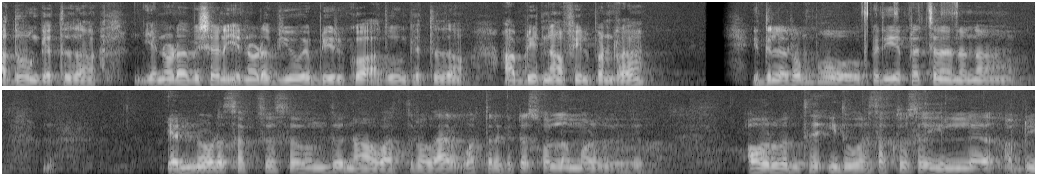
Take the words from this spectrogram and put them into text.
அதுவும் கெத்து தான் என்னோட விஷன் என்னோட வியூ எப்படி இருக்கோ அதுவும் கெத்து தான் அப்படின்னு நான் ஃபீல் பண்ணுறேன் இதில் ரொம்ப பெரிய பிரச்சனை என்னென்னா என்னோட சக்ஸஸை வந்து நான் ஒருத்தர் வேற ஒருத்தர்கிட்ட சொல்லும் பொழுது அவர் வந்து இது ஒரு சக்ஸஸே இல்லை அப்படி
